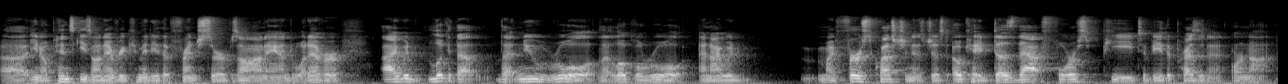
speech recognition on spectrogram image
uh, you know, Pinsky's on every committee that French serves on and whatever, I would look at that that new rule, that local rule, and I would. My first question is just okay. Does that force P to be the president or not?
